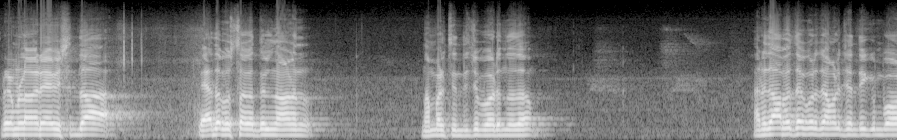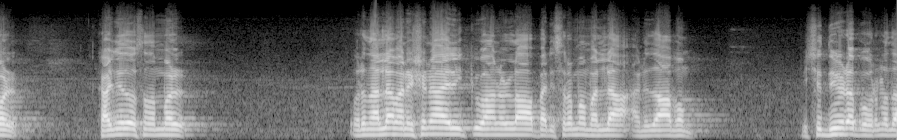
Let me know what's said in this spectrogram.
പ്രിയമുള്ളവരെ വിശുദ്ധ വേദപുസ്തകത്തിൽ നിന്നാണ് നമ്മൾ ചിന്തിച്ചു പോരുന്നത്. അനുതാപത്തെക്കുറിച്ച് നമ്മൾ ചിന്തിക്കുമ്പോൾ കഴിഞ്ഞ ദിവസം നമ്മൾ ഒരു നല്ല മനുഷ്യനായിരിക്കുവാനുള്ള പരിശ്രമമല്ല അനുതാപം. വിശുദ്ധിയുടെ പൂർണത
